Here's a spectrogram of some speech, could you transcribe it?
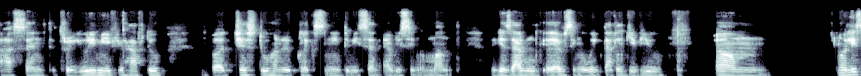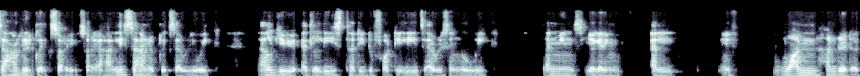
are sent through Udimi if you have to, but just 200 clicks need to be sent every single month because that will every single week that'll give you um, or at least 100 clicks sorry sorry at least 100 clicks every week that'll give you at least 30 to 40 leads every single week that means you're getting if 100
